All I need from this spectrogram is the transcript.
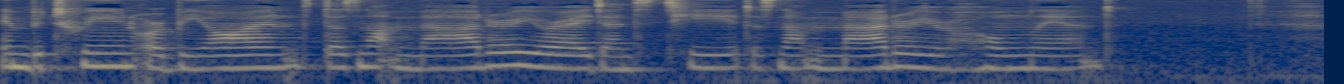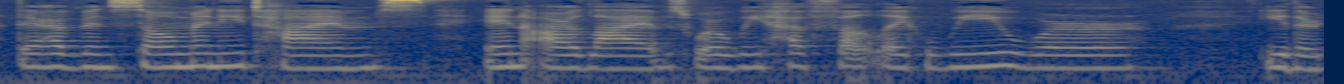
in between or beyond, does not matter your identity, it does not matter your homeland. There have been so many times in our lives where we have felt like we were either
